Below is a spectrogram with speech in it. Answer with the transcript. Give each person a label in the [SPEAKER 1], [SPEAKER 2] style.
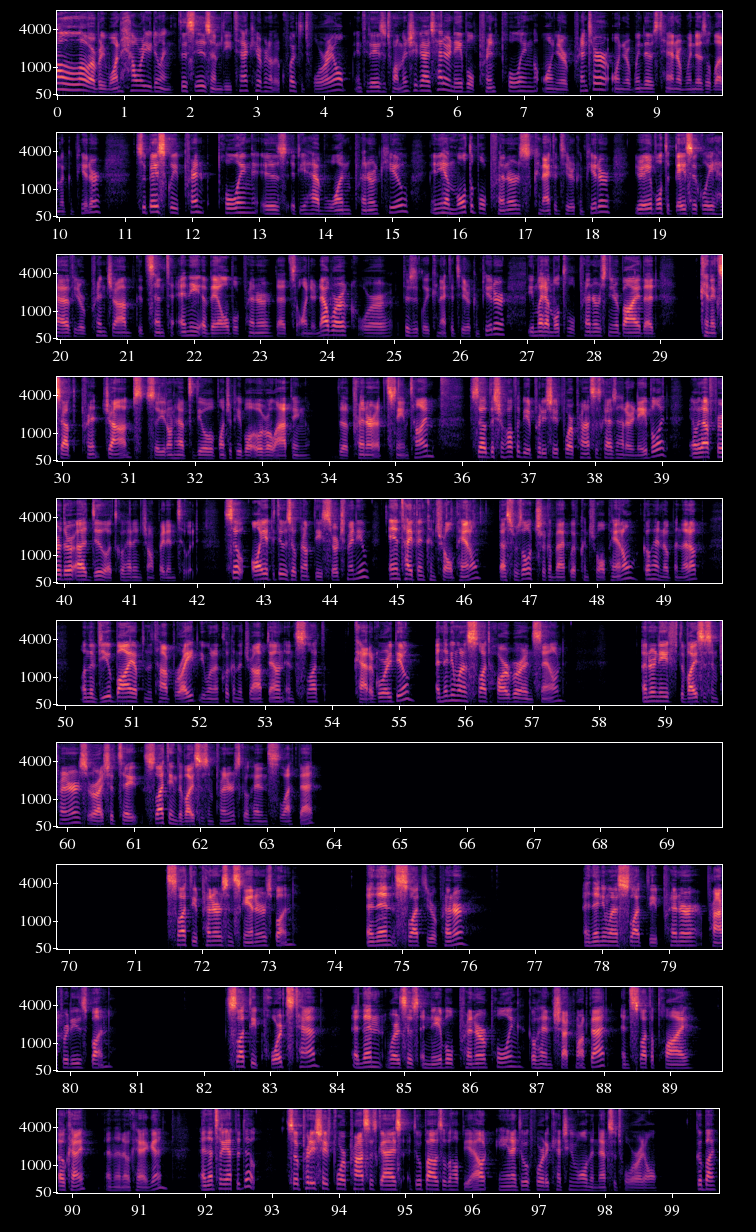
[SPEAKER 1] Hello everyone, how are you doing? This is MD Tech here for another quick tutorial. In today's tutorial, I'm going to show you guys how to enable print pooling on your printer on your Windows 10 or Windows 11 computer. So basically print pooling is if you have one printer queue and you have multiple printers connected to your computer, you're able to basically have your print job get sent to any available printer that's on your network or physically connected to your computer. You might have multiple printers nearby that can accept print jobs, so you don't have to deal with a bunch of people overlapping the printer at the same time. So this should hopefully be a pretty straightforward process, guys, on how to enable it. And without further ado, let's go ahead and jump right into it. So all you have to do is open up the search menu and type in control panel. Best results should come back with control panel. Go ahead and open that up. On the view by up in the top right, you want to click on the drop down and select category view. And then you want to select hardware and sound. Underneath devices and printers, or I should say selecting devices and printers, go ahead and select that. Select the printers and scanners button, and then select your printer. And then you want to select the printer properties button. Select the ports tab, and then where it says enable printer pooling, go ahead and check mark that and select apply OK, and then OK again. And that's all you have to do. So pretty straightforward process, guys. I do hope I was able to help you out, and I do look forward to catching you all in the next tutorial. Goodbye.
